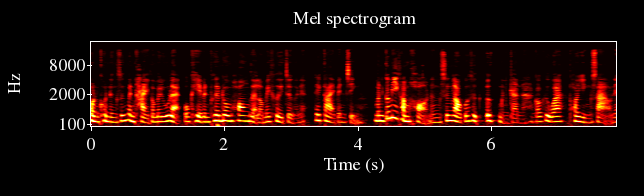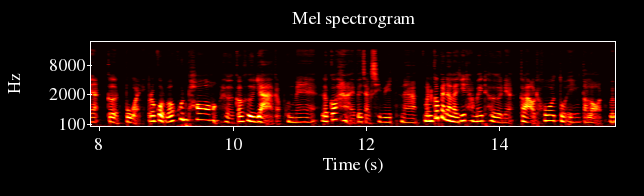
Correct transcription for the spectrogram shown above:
คนคนหนึ่งซึ่งเป็นใครก็ไม่รู้แหละโอเค เป็นเพื่อนร่วมห้องแต่เราไม่เคยเจอเนี่ยได้กลายเป็นจริง มันก็มีคำขอหนึ่งซึ่งเราก็รู้สึกอึกเหมือนกันนะก็คือว่าพอหญิงสาวเนี่ยเกิดป่วย ปรากฏว่าคุณพ่อของเธอก็คือหย่ากับคุณแม่แล้วแล้วก็หายไปจากชีวิตนะ มันก็เป็นอะไรที่ทำให้เธอเนี่ยกล่าวโทษตัวเองตลอดเว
